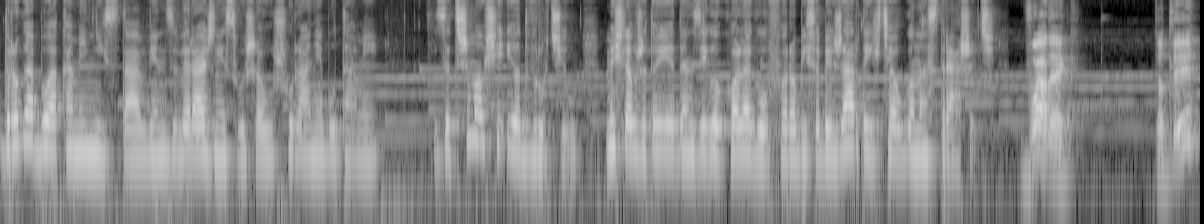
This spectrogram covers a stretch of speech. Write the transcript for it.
Droga była kamienista, więc wyraźnie słyszał szuranie butami. Zatrzymał się i odwrócił. Myślał, że to jeden z jego kolegów robi sobie żarty i chciał go nastraszyć. Władek! To ty?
